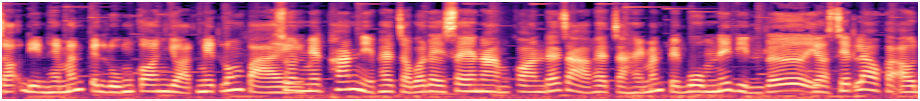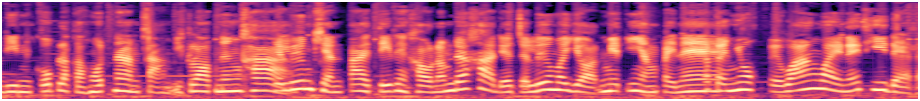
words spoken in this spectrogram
เจาะดินให้มันเป็นหลุมก่อนหยอดเม็ดลงไปส่วนเม็ดพันธุ์นี่แพทย์จะบ่ได้แช่น้ำก่อนได้อจ้าแพทย์จะให้มันไปบ่มในดินเลยหยอดเสร็จแล้วก็เอาดินกบแล้วก็หดน้ำตามอีกรอบนึงค่ะอย่าลืมเขียนป้ายติดให้เขาน้ำเด้อค่ะเดี๋ยวจะลืมว่าหยอดเม็ดอีหยังไปแน่แล้วก็ยกไปวางไว้ในที่แดด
